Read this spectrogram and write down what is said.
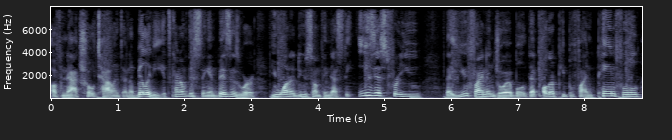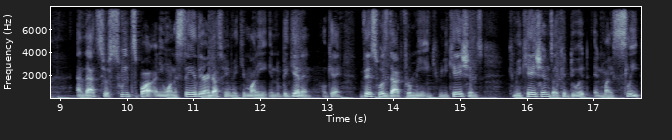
of natural talent and ability. It's kind of this thing in business where you want to do something that's the easiest for you, that you find enjoyable, that other people find painful, and that's your sweet spot and you want to stay there and that's how you make your money in the beginning okay this was that for me in communications Communications, I could do it in my sleep.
